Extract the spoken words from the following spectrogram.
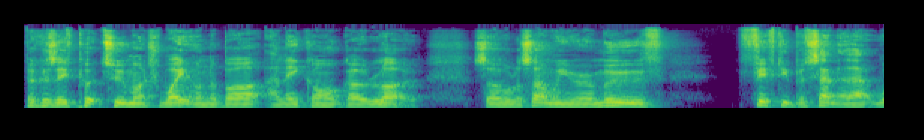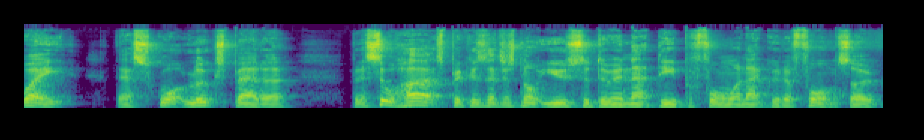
because they've put too much weight on the bar and they can't go low. So all of a sudden, when you remove 50% of that weight, their squat looks better, but it still hurts because they're just not used to doing that deeper form and that good a form. So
